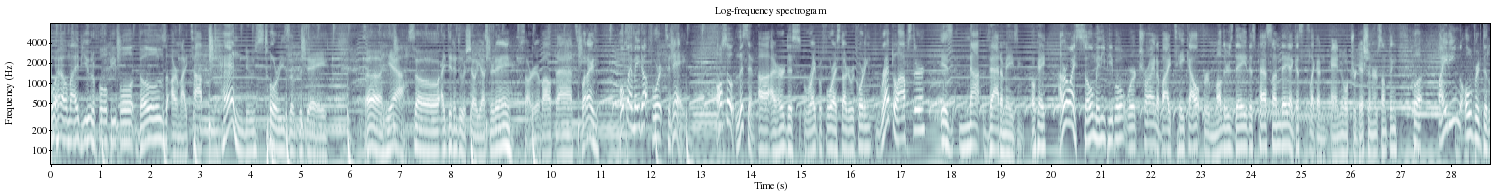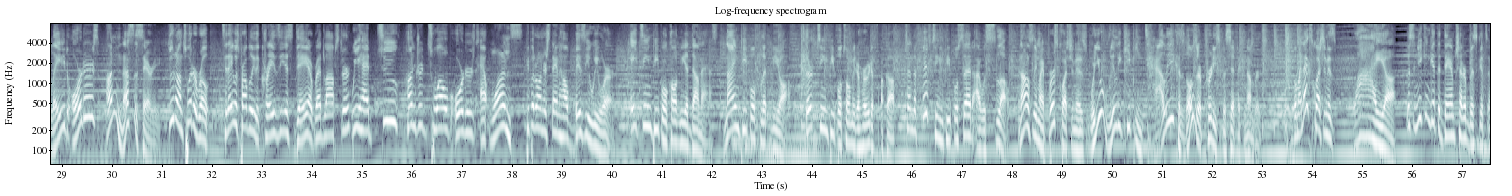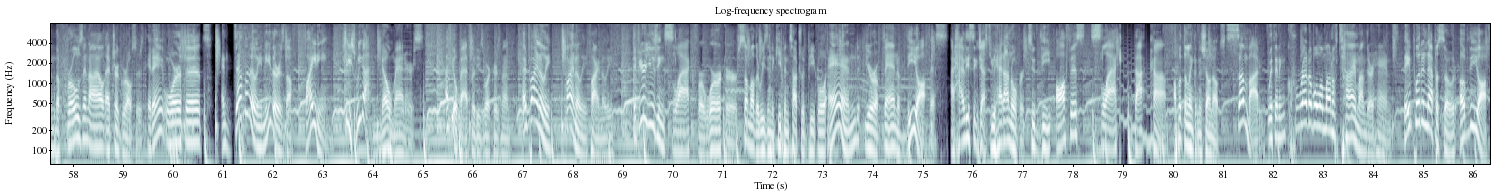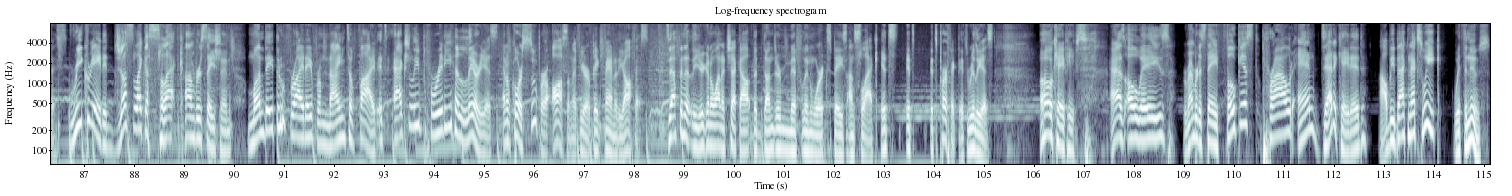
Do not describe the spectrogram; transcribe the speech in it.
Well, my beautiful people, those are my top 10 news stories of the day. Uh, yeah, so I didn't do a show yesterday. Sorry about that. But I hope I made up for it today. Also, listen, uh, I heard this right before I started recording. Red Lobster is not that amazing, okay? I don't know why so many people were trying to buy takeout for Mother's Day this past Sunday. I guess it's like an annual tradition or something. But fighting over delayed orders? Unnecessary. Dude on Twitter wrote, Today was probably the craziest day at Red Lobster. We had 212 orders at once. People don't understand how busy we were. 18 people called me a dumbass. 9 people flipped me off. 13 people told me to hurry the fuck up. 10 to 15 people said I was slow. And honestly, my first question is were you really keeping tally? Because those are pretty specific numbers. But my next question is why? Listen, you can get the damn cheddar biscuits in the frozen aisle at your grocer's. It ain't worth it. And definitely neither is the fighting. Sheesh, we got no manners. I feel bad for these workers, man. And finally, finally, finally, if you're using Slack for work or some other reason to keep in touch with people and you're a fan of The Office, I highly suggest you head on over to theofficeslack.com. I'll put the link in the show notes. Somebody with an incredible amount of time on their hands, they put an episode of The Office recreated just like a Slack conversation Monday through Friday from 9 to 5. It's actually pretty hilarious. And of course, super awesome if you're a big fan of The Office. Definitely you're going to want to check out the Dunder Mifflin workspace on Slack. It's it's it's perfect. It really is. Okay, peeps. As always, remember to stay focused, proud, and dedicated. I'll be back next week with the news.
